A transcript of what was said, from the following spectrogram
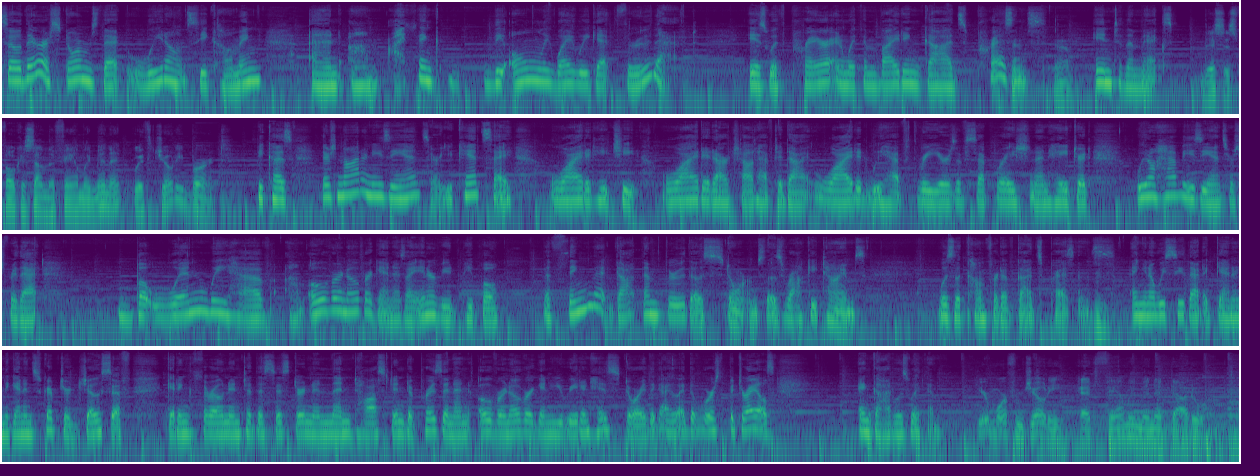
So there are storms that we don't see coming. And um, I think the only way we get through that is with prayer and with inviting God's presence Yeah. into the mix. This is Focus on the Family Minute with Jodie Berndt. because there's not an easy answer. You can't say, why did he cheat? Why did our child have to die? Why did we have three years of separation and hatred? We don't have easy answers for that. But when we have, um, over and over again, as I interviewed people, the thing that got them through those storms, those rocky times, was the comfort of God's presence. Hmm. And you know, we see that again and again in scripture. Joseph getting thrown into the cistern and then tossed into prison. And over and over again, you read in his story, the guy who had the worst betrayals, and God was with him. Hear more from Jodie at FamilyMinute.org.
